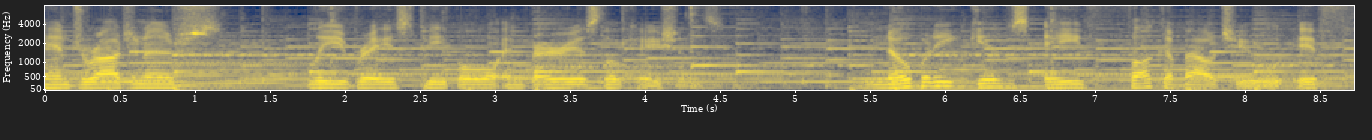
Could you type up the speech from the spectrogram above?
androgynously raised people in various locations. Nobody gives a fuck about you if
